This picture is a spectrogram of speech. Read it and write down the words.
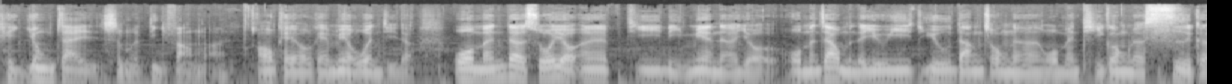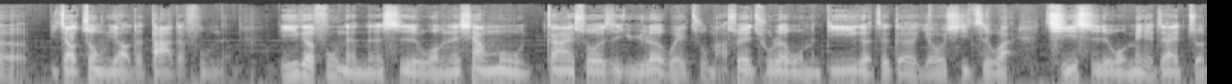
可以用在什么地方嘛？OK OK，没有问题的。我们的所有 N F T 里面呢，有我们在我们的 U E U 当中呢，我们提供了四个比较重要的大的赋能。第一个赋能呢，是我们的项目，刚才说的是娱乐为主嘛，所以除了我们第一个这个游戏之外，其实我们也在准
